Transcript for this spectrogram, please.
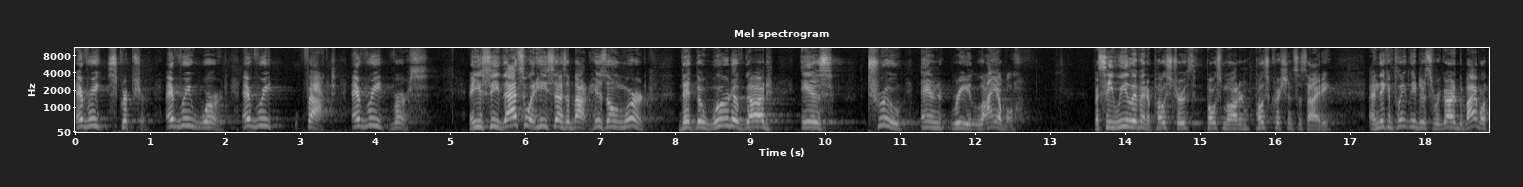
every scripture, every word, every fact, every verse. And you see, that's what he says about his own word that the word of God is true and reliable. But see, we live in a post truth, post modern, post Christian society and they completely disregard the Bible,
